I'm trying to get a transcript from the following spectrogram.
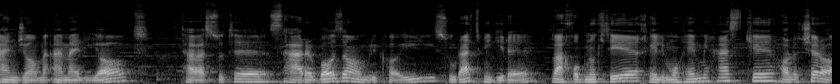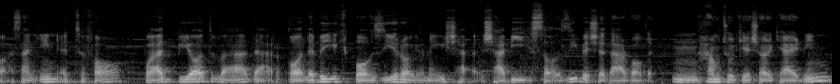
انجام عملیات توسط سرباز آمریکایی صورت می‌گیره. و خب نکته خیلی مهمی هست که حالا چرا اصلا این اتفاق باید بیاد و در قالب یک بازی رایانه شبیه سازی بشه در واقع. همونطور که اشاره کردیم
